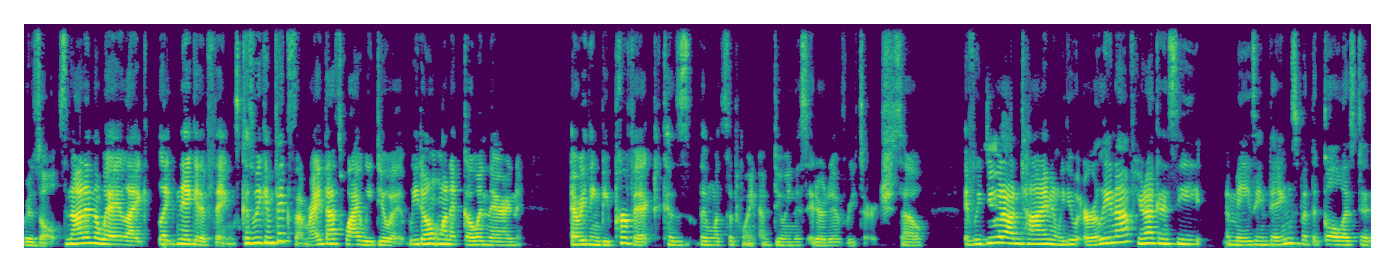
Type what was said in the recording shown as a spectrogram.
results. Not in the way like like negative things because we can fix them right? That's why we do it. We don't want to go in there and everything be perfect because then what's the point of doing this iterative research? So if we do it on time and we do it early enough you're not going to see amazing things but the goal is to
